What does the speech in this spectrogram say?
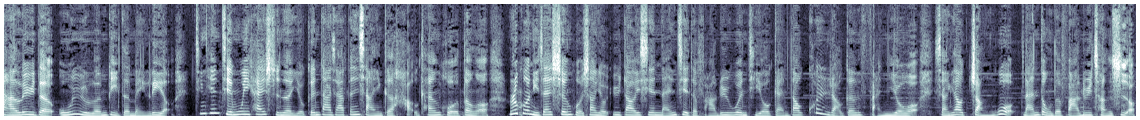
苏打绿的无与伦比的美丽哦。今天节目一开始呢，有跟大家分享一个好康活动哦。如果你在生活上有遇到一些难解的法律问题哦，感到困扰跟烦忧哦，想要掌握难懂的法律常识哦，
